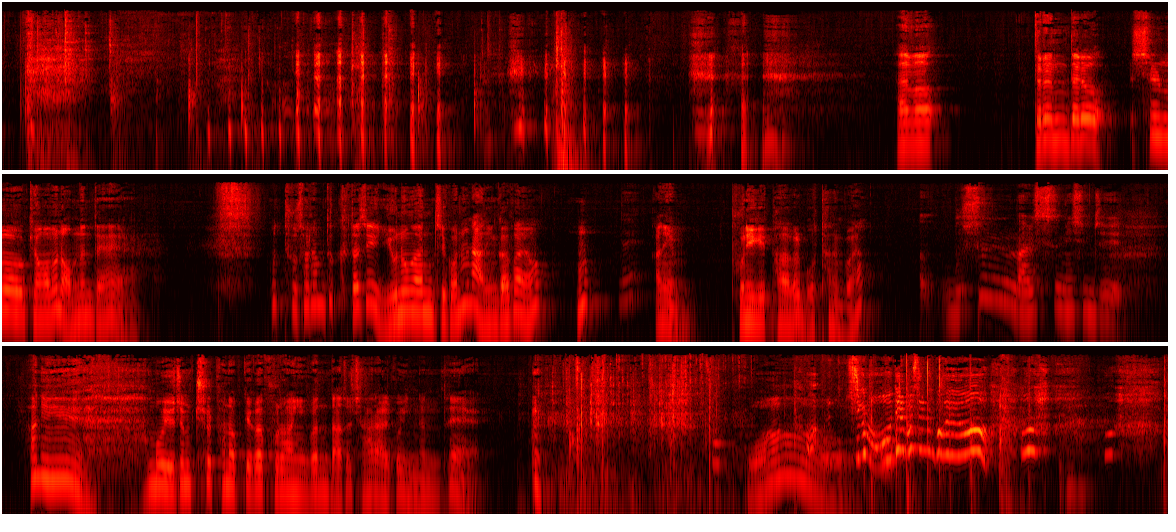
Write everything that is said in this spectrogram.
아, 뭐, 들은 대로 실무 경험은 없는데, 뭐 두 사람도 그다지 유능한 직원은 아닌가 봐요. 응? 네? 아님, 분위기 파악을 못 하는 거야? 무슨 말씀이신지. 아니, 뭐 요즘 출판업계가 불황인 건 나도 잘 알고 있는데. 와우. 지금 어딜 보시는 거예요?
